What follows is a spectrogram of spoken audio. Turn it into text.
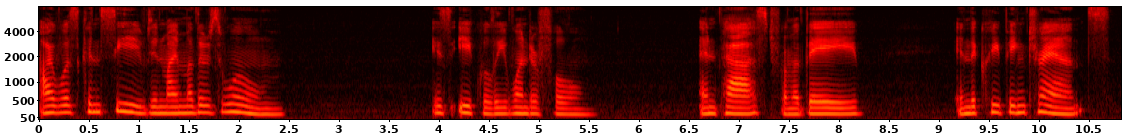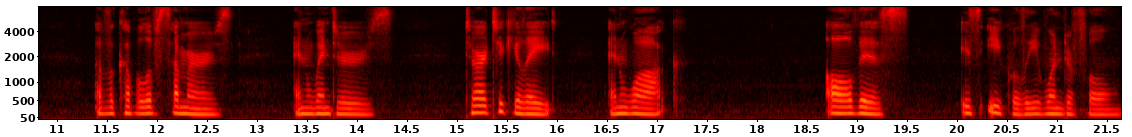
I was conceived in my mother's womb is equally wonderful, and passed from a babe in the creeping trance of a couple of summers and winters to articulate and walk. All this is equally wonderful.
